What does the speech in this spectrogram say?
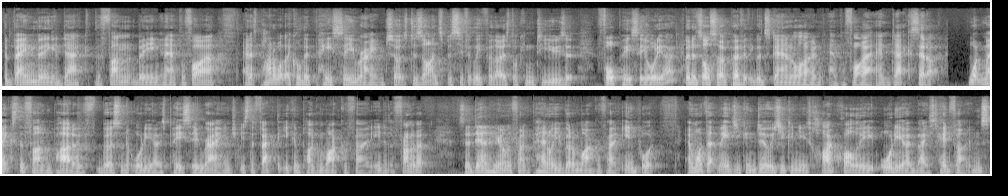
the Bang being a DAC, the Fun being an amplifier, and it's part of what they call their PC range. So it's designed specifically for those looking to use it for PC audio, but it's also a perfectly good standalone amplifier and DAC setup. What makes the Fun part of Burson Audio's PC range is the fact that you can plug a microphone into the front of it. So down here on the front panel, you've got a microphone input. And what that means you can do is you can use high quality audio based headphones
